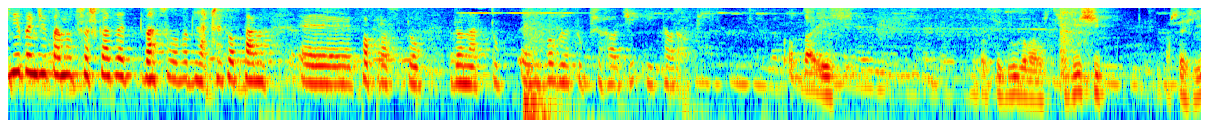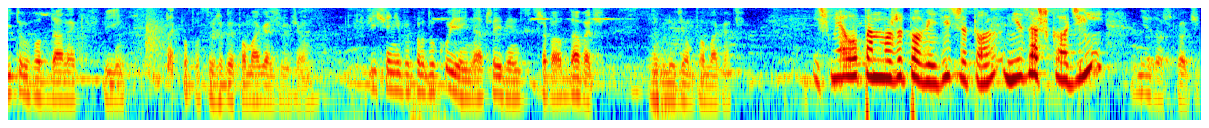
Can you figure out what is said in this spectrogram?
Czy nie będzie panu przeszkadzać dwa słowa, dlaczego pan e, po prostu do nas tu, e, w ogóle tu przychodzi i to robi? Oddaję już dosyć długo, mam już 36 litrów oddanych krwi. Tak po prostu, żeby pomagać ludziom. Krwi się nie wyprodukuje inaczej, więc trzeba oddawać, żeby ludziom pomagać. I śmiało pan może powiedzieć, że to nie zaszkodzi. Nie zaszkodzi.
